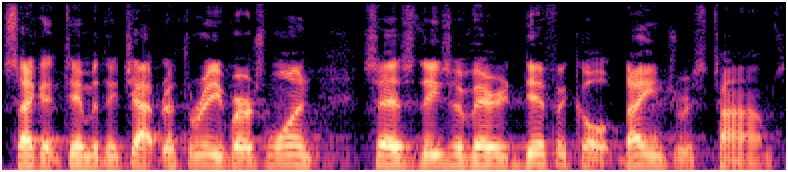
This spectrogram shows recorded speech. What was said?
2 Timothy chapter 3 verse 1 says these are very difficult, dangerous times.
